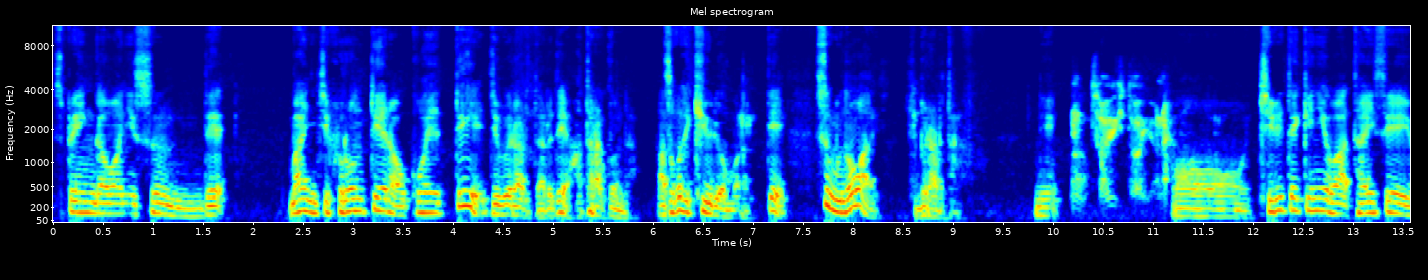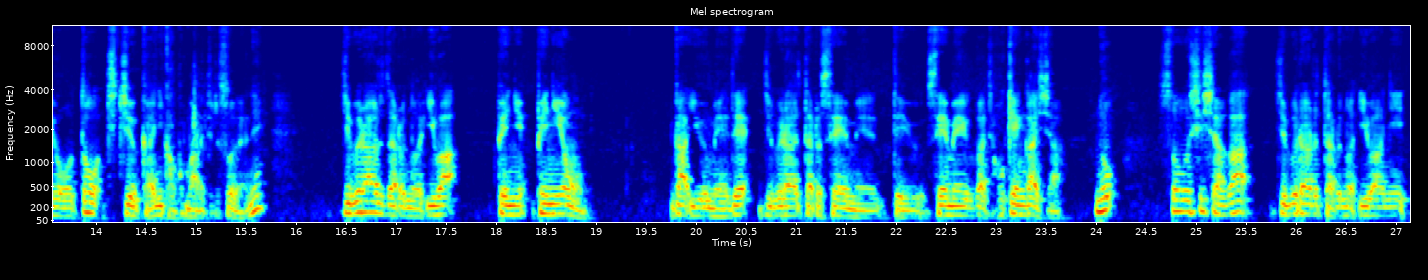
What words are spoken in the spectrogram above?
スペイン側に住んで、毎日フロンテーラを越えて、ジブラルタルで働くんだ。あそこで給料もらって、住むのはヒブラルタル。ね。うん、そういう人多いよね。おー地理的には大西洋と地中海に囲まれてる。そうだよね。ジブラルタルの岩、ペニ、ペニオンが有名で、ジブラルタル生命っていう生命会社、保険会社の創始者がジブラルタルの岩に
